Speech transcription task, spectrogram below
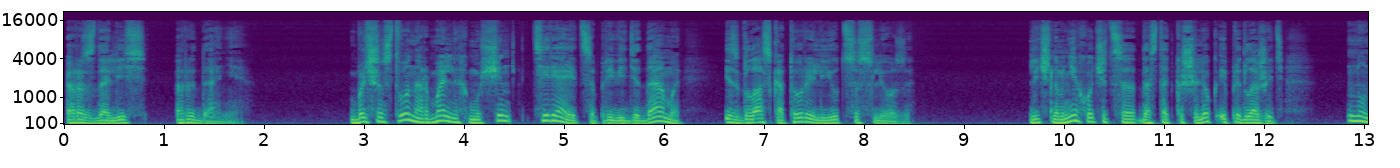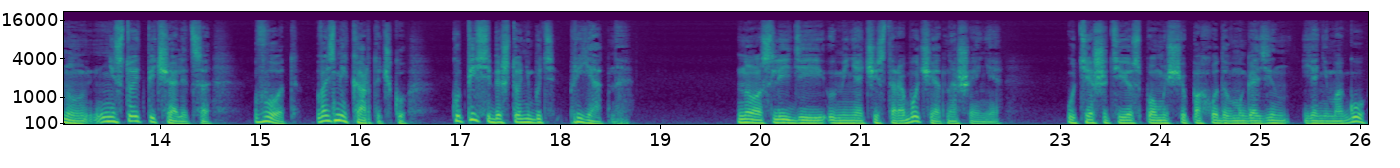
Раздались рыдания. Большинство нормальных мужчин теряется при виде дамы, из глаз которой льются слезы. Лично мне хочется достать кошелек и предложить. «Ну-ну, не стоит печалиться. Вот, возьми карточку, купи себе что-нибудь приятное». Но с Лидией у меня чисто рабочие отношения. Утешить ее с помощью похода в магазин я не могу,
